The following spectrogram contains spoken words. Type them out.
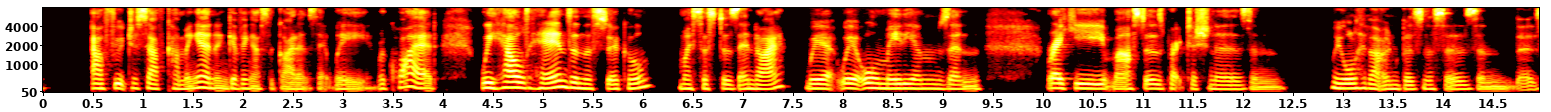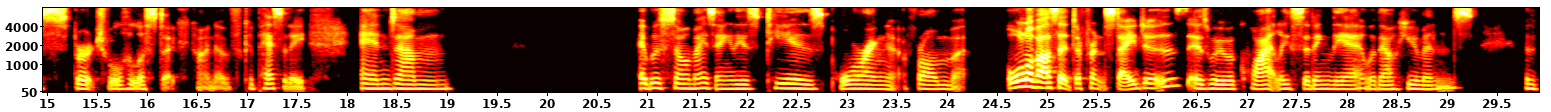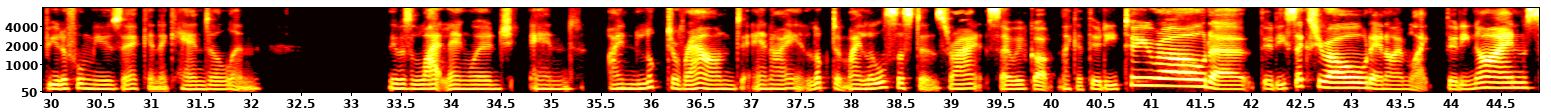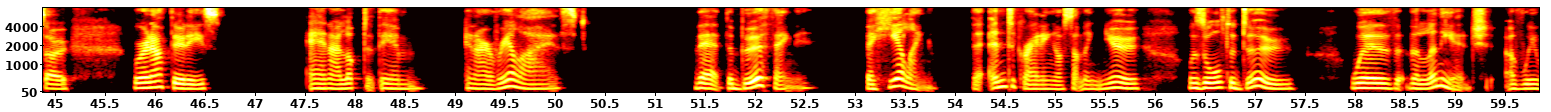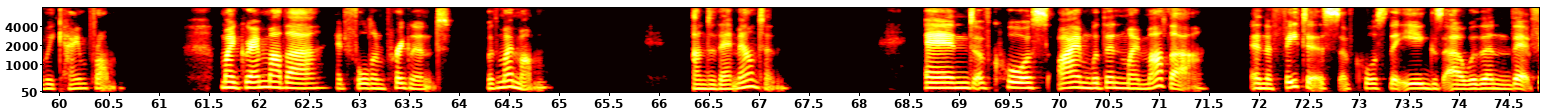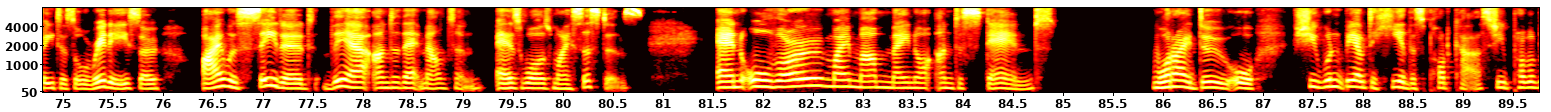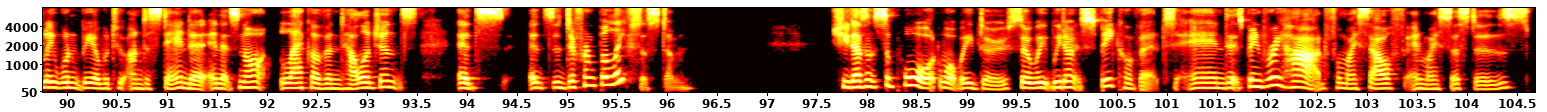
our future self coming in and giving us the guidance that we required. We held hands in the circle, my sisters and I. We're we're all mediums and Reiki masters, practitioners, and we all have our own businesses and the spiritual, holistic kind of capacity. And um it was so amazing. There's tears pouring from all of us at different stages as we were quietly sitting there with our humans with beautiful music and a candle and there was light language and I looked around and I looked at my little sisters, right? So we've got like a 32 year old, a 36 year old, and I'm like 39. So we're in our 30s. And I looked at them and I realized that the birthing, the healing, the integrating of something new was all to do with the lineage of where we came from. My grandmother had fallen pregnant with my mum, under that mountain. And of course, I'm within my mother and the fetus. Of course, the eggs are within that fetus already. So I was seated there under that mountain, as was my sisters. And although my mum may not understand what I do, or she wouldn't be able to hear this podcast, she probably wouldn't be able to understand it. And it's not lack of intelligence, it's it's a different belief system. She doesn't support what we do so we, we don't speak of it. And it's been very hard for myself and my sisters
